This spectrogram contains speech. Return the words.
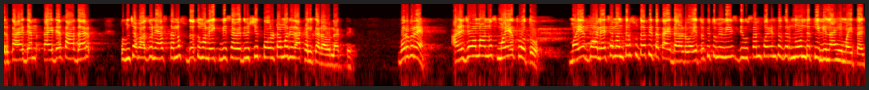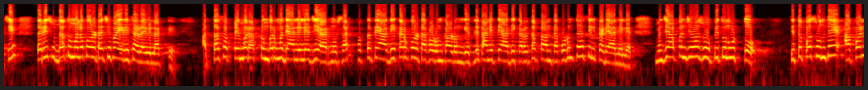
तर कायद्या कायद्याचा आधार तुमच्या बाजूने असताना सुद्धा तुम्हाला एकविसाव्या दिवशी कोर्टामध्ये दाखल करावं लागते बरोबर आहे? आणि जेव्हा माणूस मयत होतो मयत झाल्याच्यानंतर सुद्धा तिथं काय दाडवा येतो की तुम्ही वीस दिवसांपर्यंत जर नोंद केली नाही मयताची तरी सुद्धा तुम्हाला कोर्टाची पायरी चढावी लागते. आता सप्टेंबर ऑक्टोबरमध्ये आलेल्या जी आरनुसार फक्त ते अधिकार कोर्टाकडून काढून घेतलेत आणि ते अधिकार आता प्रांताकडून तहसीलकडे आलेले आहेत. म्हणजे आपण जेव्हा झोपेतून उठतो तिथपासून ते आपण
